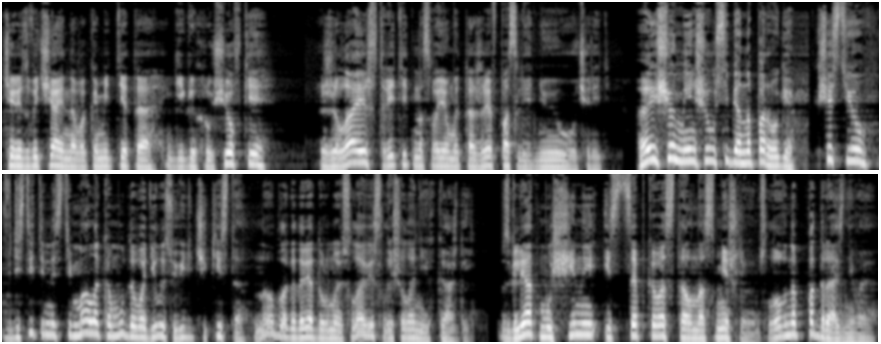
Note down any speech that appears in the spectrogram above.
чрезвычайного комитета гигахрущевки, желаешь встретить на своем этаже в последнюю очередь. А еще меньше у себя на пороге. К счастью, в действительности мало кому доводилось увидеть чекиста, но благодаря дурной славе слышал о них каждый. Взгляд мужчины из цепкого стал насмешливым, словно подразнивая.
